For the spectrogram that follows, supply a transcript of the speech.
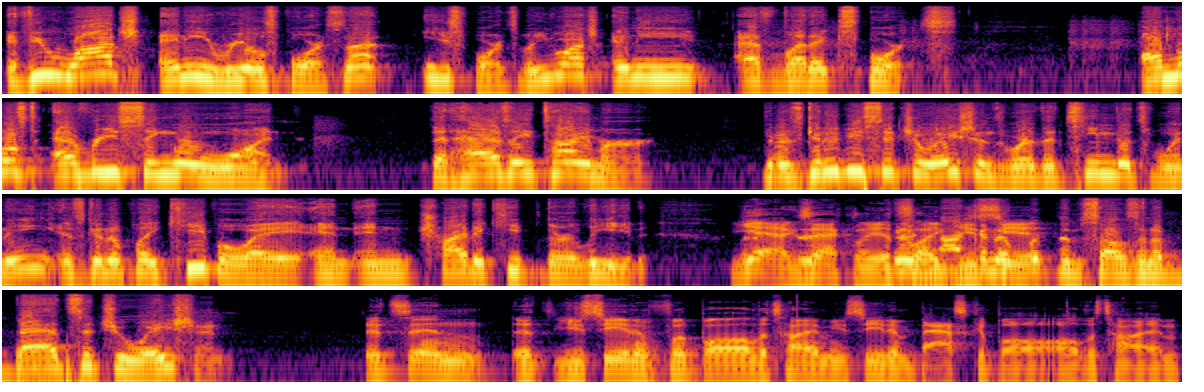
if you watch any real sports, not esports, but you watch any athletic sports, almost every single one that has a timer there's going to be situations where the team that's winning is going to play keep away and, and try to keep their lead. Yeah, exactly. It's They're like not you going to it. put themselves in a bad situation. it's in it, you see it in football all the time you see it in basketball all the time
